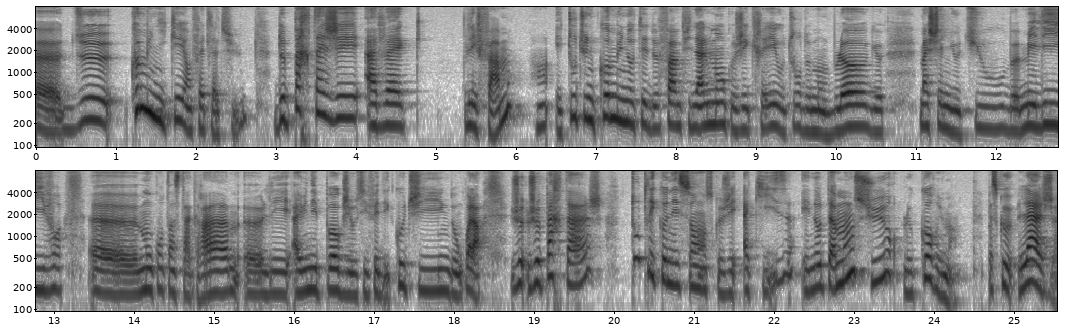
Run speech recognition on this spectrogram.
euh, de communiquer en fait là-dessus, de partager avec les femmes, Hein, et toute une communauté de femmes finalement que j'ai créée autour de mon blog, ma chaîne YouTube, mes livres, euh, mon compte Instagram. Euh, à une époque, j'ai aussi fait des coachings. Donc voilà, je, partage toutes les connaissances que j'ai acquises, et notamment sur le corps humain. Parce que l'âge,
